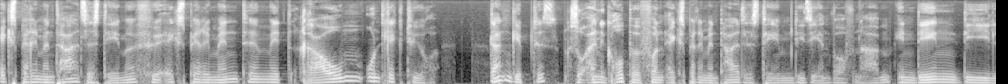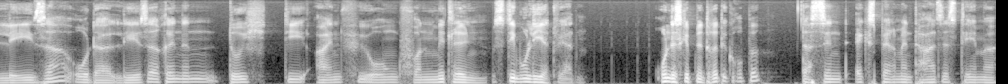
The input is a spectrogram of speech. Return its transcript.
Experimentalsysteme für Experimente mit Raum und Lektüre. dann gibt es so eine Gruppe von Experimentalsystemen, die sie entworfen haben, in denen die Leser oder Leserinnen durch die Einführung von Mitteln stimuliert werden. Und es gibt eine dritte Gruppe, das sind Experimentalsysteme,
